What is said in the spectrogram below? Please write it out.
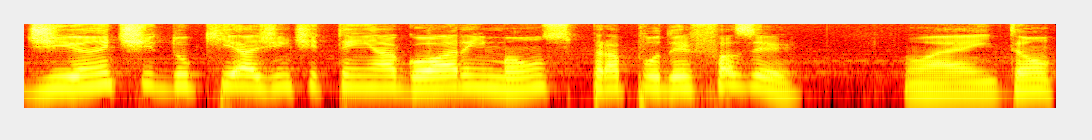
diante do que a gente tem agora em mãos para poder fazer. Não é? Então,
